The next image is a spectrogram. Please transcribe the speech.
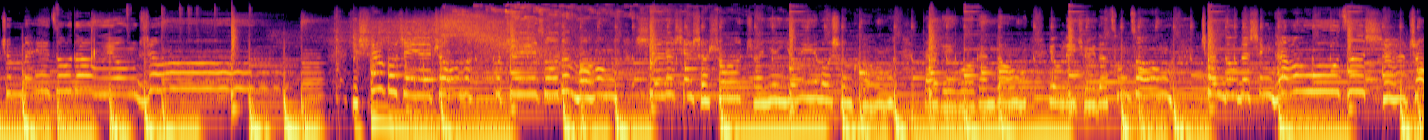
却没走到永久。你是不经意中不值一做的梦，是流星闪烁，转眼又遗落升空。给我感动，又离去的匆匆，颤抖的心跳无自失重。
